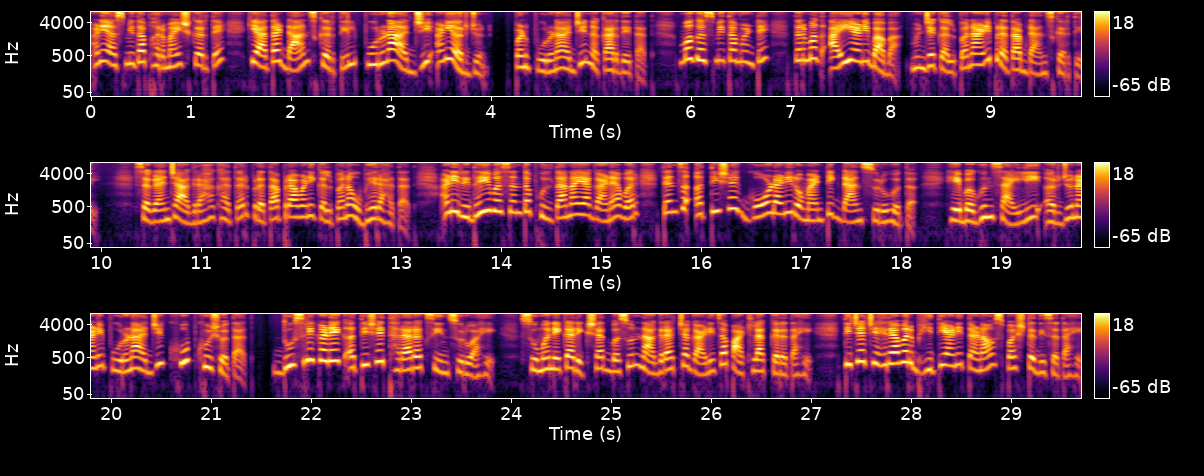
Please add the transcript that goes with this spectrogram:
आणि अस्मिता फरमाईश करते की आता डान्स करतील पूर्ण आजी आणि अर्जुन. पण पूर्ण आजी नकार देतात. मग अस्मिता म्हणते तर मग आई आणि बाबा म्हणजे कल्पना आणि प्रताप डान्स करतील. सगळ्यांच्या आग्रहाखातर प्रतापराव आणि कल्पना उभे राहतात आणि हृदयी वसंत फुलताना या गाण्यावर त्यांचं अतिशय गोड आणि रोमॅन्टिक डान्स सुरू होतं. हे बघून सायली अर्जुन आणि पूर्ण आजी खूप खुश होतात. दुसरीकडे एक अतिशय थरारक सीन सुरू आहे. सुमन एका रिक्षात बसून नागराजच्या गाडीचा पाठलाग करत आहे. तिच्या चेहऱ्यावर भीती आणि तणाव स्पष्ट दिसत आहे.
